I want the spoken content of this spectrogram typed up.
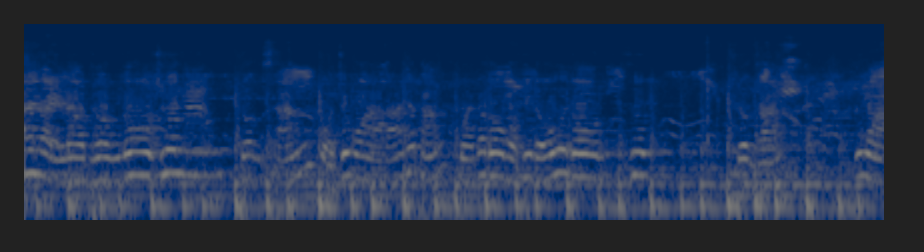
Hiện nay là thường đô dương thượng sáng của trung hòa đã nhất thắng. Mời các đô vào thi đấu với đô dương thượng sáng, trung hòa.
